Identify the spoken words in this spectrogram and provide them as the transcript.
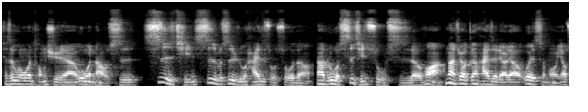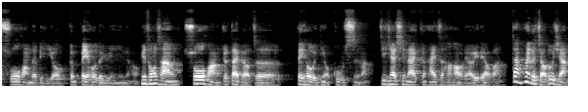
像是问问同学啊，问问老师，事情是不是如孩子所说的哦？那如果事情属实的话，那就要跟孩子聊聊为什么要说谎的理由跟背后的原因了哦，因为通常说谎就代表着。背后一定有故事嘛？静下心来跟孩子好好聊一聊吧。但换个角度想，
